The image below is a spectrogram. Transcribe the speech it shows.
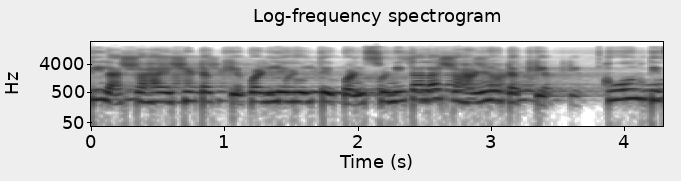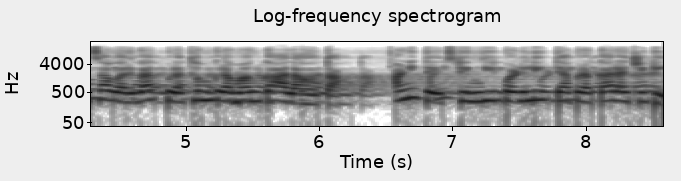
तिला शहाऐंशी टक्के पडले होते पण सुनीताला शहाण्णव टक्के. होऊन तिचा वर्गात प्रथम क्रमांक आला होता. आणि तेच हिंदी पडली त्या प्रकाराची की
